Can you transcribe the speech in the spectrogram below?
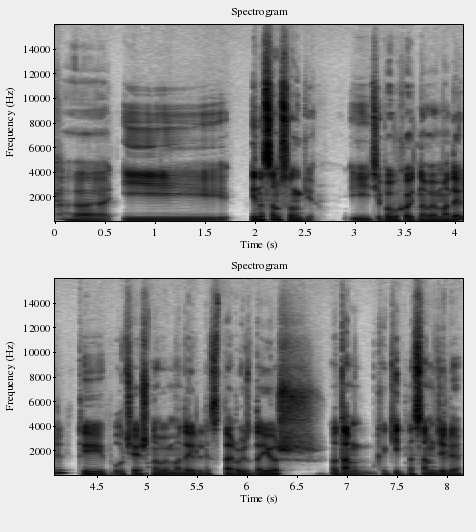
Э, И, и на Samsung. И типа выходит новая модель, ты получаешь новую модель, старую сдаешь. Но там какие-то на самом деле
